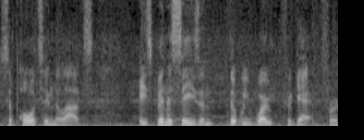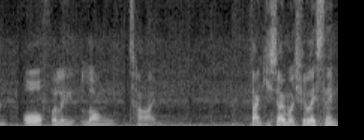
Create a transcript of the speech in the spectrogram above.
supporting the lads. It's been a season that we won't forget for an awfully long time. Thank you so much for listening.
